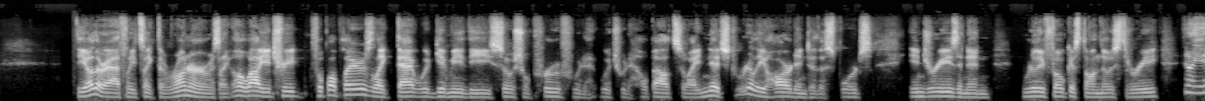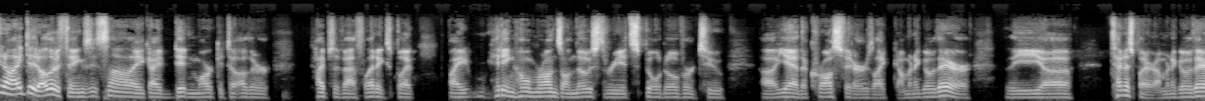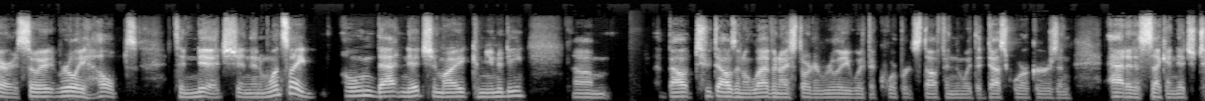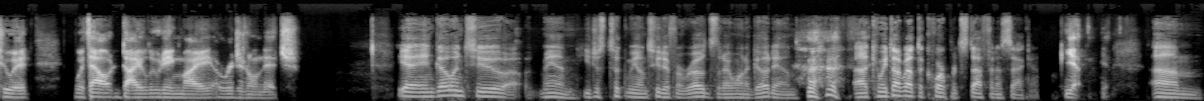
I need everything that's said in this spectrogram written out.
the other athletes, like the runner, was like, "Oh wow, you treat football players like that would give me the social proof, would, which would help out." So I niched really hard into the sports injuries, and then really focused on those three. And you know, I did other things. It's not like I didn't market to other types of athletics, but by hitting home runs on those three, it spilled over to, uh, yeah, the CrossFitters. Like I'm going to go there. The uh, tennis player, I'm going to go there. So it really helped to niche. And then once I owned that niche in my community. Um, about 2011, I started really with the corporate stuff and with the desk workers and added a second niche to it without diluting my original niche. yeah and go into uh, man you just took me on two different roads that i want to go down uh, can we talk about the corporate stuff in a second Yeah. yep. um,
